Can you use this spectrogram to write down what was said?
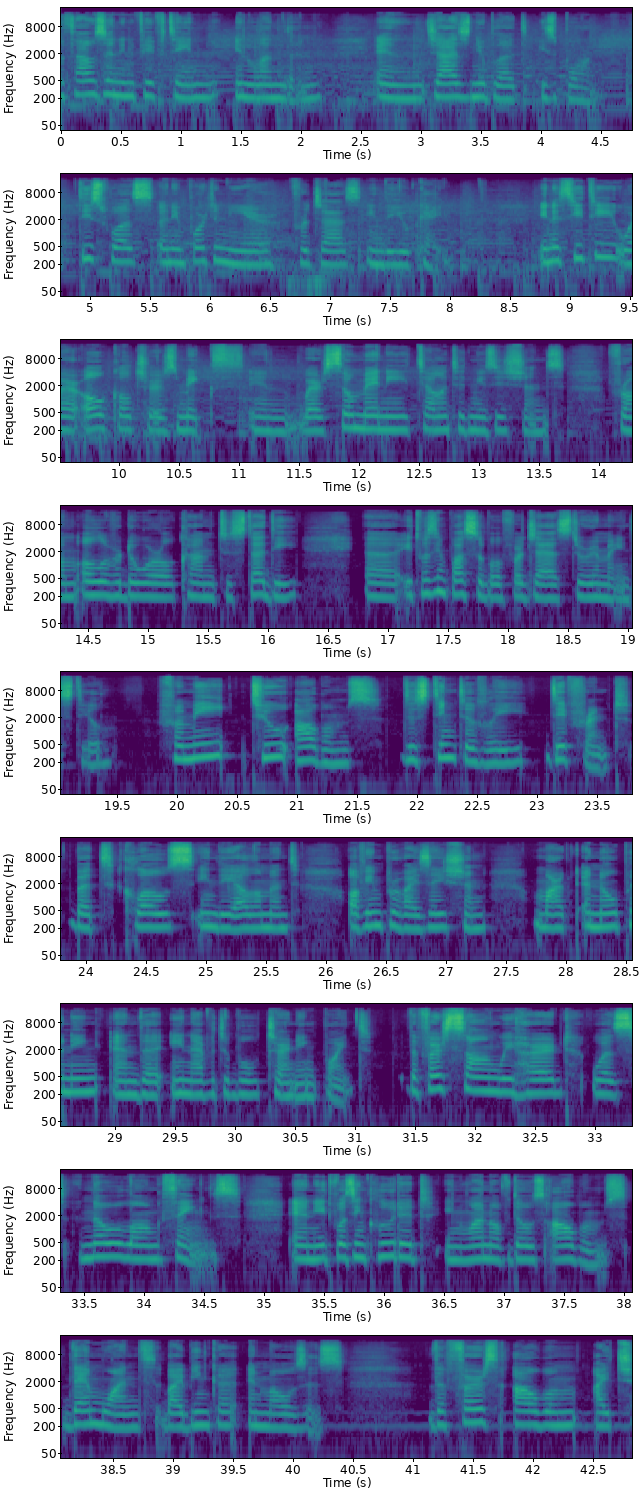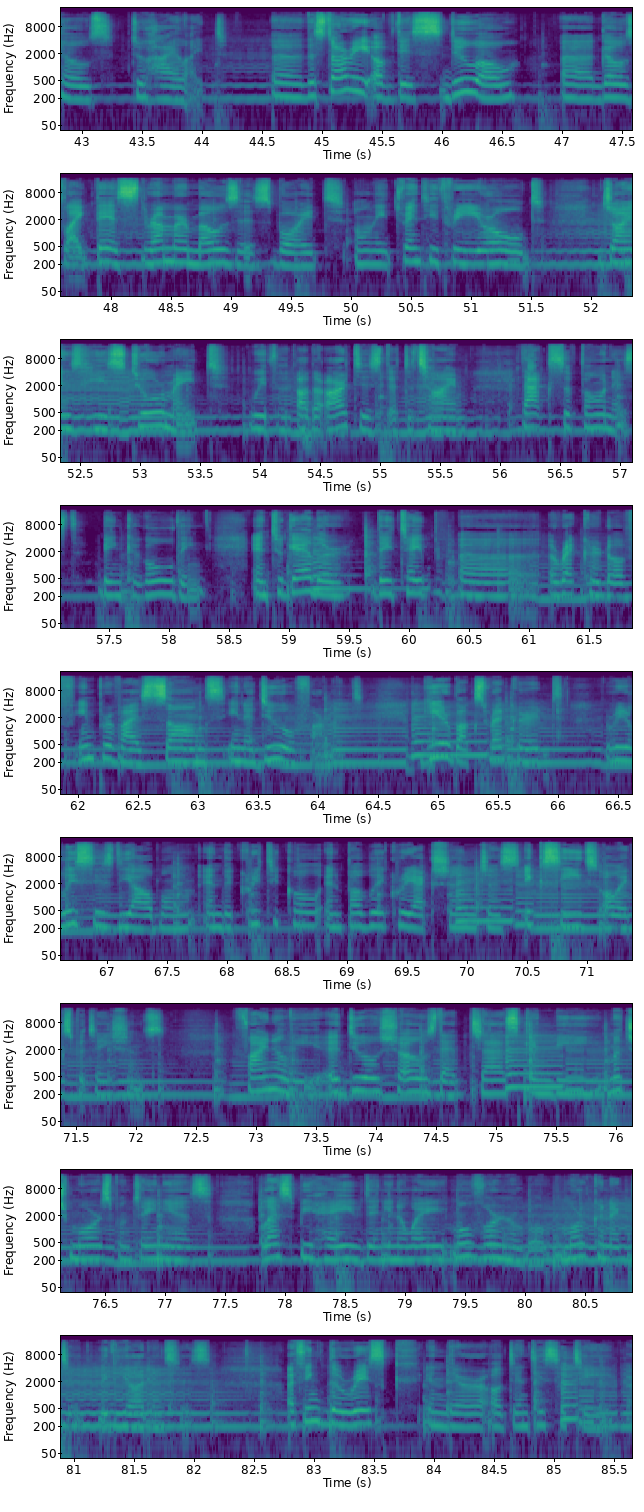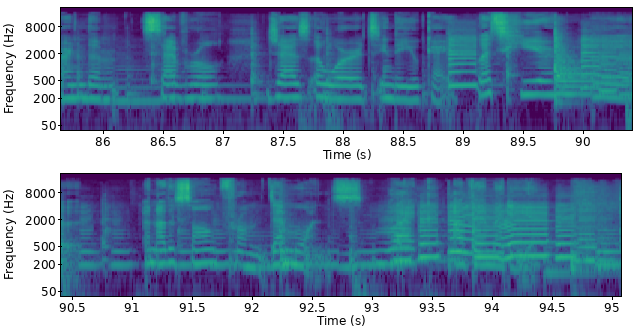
2015 in London, and Jazz New Blood is born. This was an important year for jazz in the UK. In a city where all cultures mix and where so many talented musicians from all over the world come to study, uh, it was impossible for jazz to remain still. For me, two albums, distinctively different but close in the element of improvisation, marked an opening and the inevitable turning point. The first song we heard was No Long Things, and it was included in one of those albums, Dem Ones by Binker and Moses, the first album I chose to highlight. Uh, the story of this duo uh, goes like this drummer Moses Boyd, only 23 year old, joins his tourmate with other artists at the time, saxophonist Binker Golding, and together they tape uh, a record of improvised songs in a duo format. Gearbox Records releases the album, and the critical and public reaction just exceeds all expectations. Finally, a duo shows that jazz can be much more spontaneous, less behaved, and in a way more vulnerable, more connected with the audiences. I think the risk in their authenticity earned them several jazz awards in the UK. Let's hear uh, another song from Dem Ones, Black Ave Maria.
